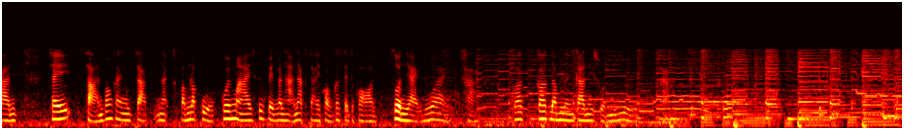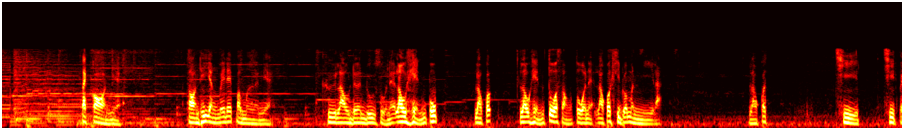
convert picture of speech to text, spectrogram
การ ใช้สารป้องกันกำจัดสำหรับปลูกกล้วยไม้ ซึ่งเป็นปัญหาหนักใจของเกษตรกรส่วนใหญ่ด้วยค่ะ ก็ก็ดำเนินการในส่วนนี้อยู่ค่ะ แต่ก่อนเนี่ยตอนที่ยังไม่ได้ประเมินเนี่ยคือเราเดินดูสวนเนี่ยเราเห็นปุ๊บเราก็เราเห็นตัวสองตัวเนี่ยเราก็คิดว่ามันมีละเราก็ฉีดฉีดไป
